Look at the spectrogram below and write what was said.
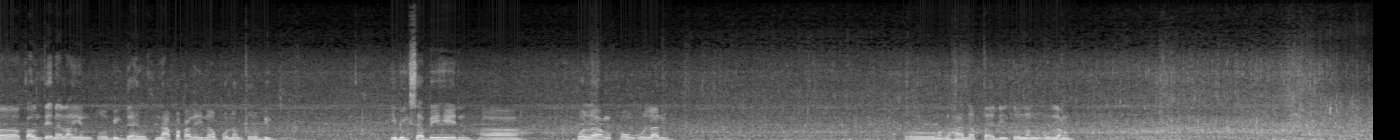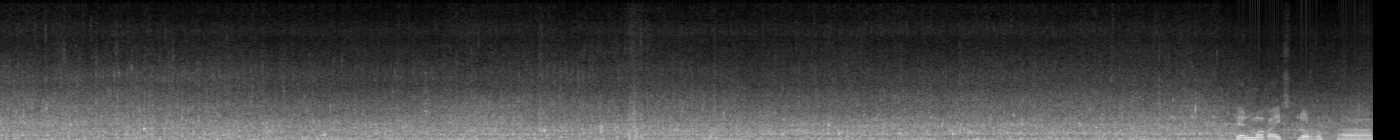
ah, kaunti na lang yung tubig dahil napakalinaw po ng tubig. Ibig sabihin, ah, walang pong ulan So maghahanap tayo dito ng ulang. Yan mga ka-explore, ah,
